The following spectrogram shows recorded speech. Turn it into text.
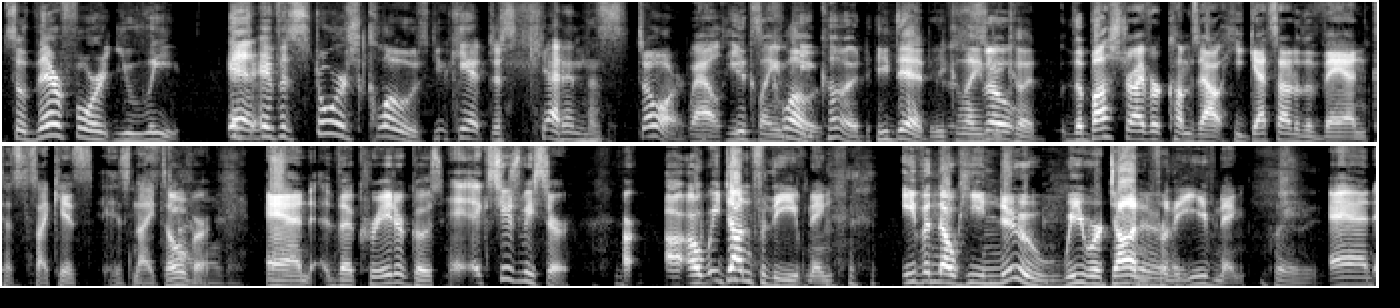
so therefore you leave. If, And- if a store's closed, you can't just get in the store. Well, he It's claimed he could. He did. He claimed so he could. the bus driver comes out. He gets out of the van because it's like his his night's over. over. And the creator goes, "Hey, "Excuse me, sir. are, are, we done for the evening? Even though he knew we were done for the evening. Clearly. And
